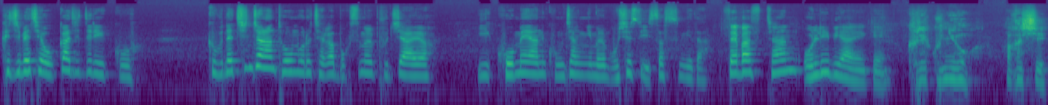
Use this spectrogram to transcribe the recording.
그 집에 제 옷가지들이 있고 그분의 친절한 도움으로 제가 목숨을 부지하여 이 고매한 공장님을 모실 수 있었습니다. 세바스찬 올리비아에게. 그랬군요. 아가씨.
